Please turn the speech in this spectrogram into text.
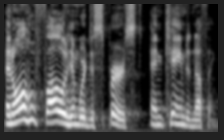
and all who followed him were dispersed and came to nothing.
